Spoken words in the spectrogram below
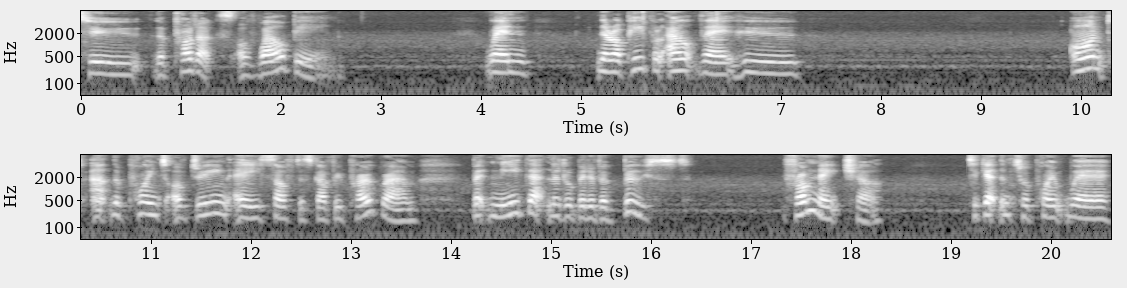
to the products of well-being when there are people out there who aren't at the point of doing a self discovery program but need that little bit of a boost from nature to get them to a point where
